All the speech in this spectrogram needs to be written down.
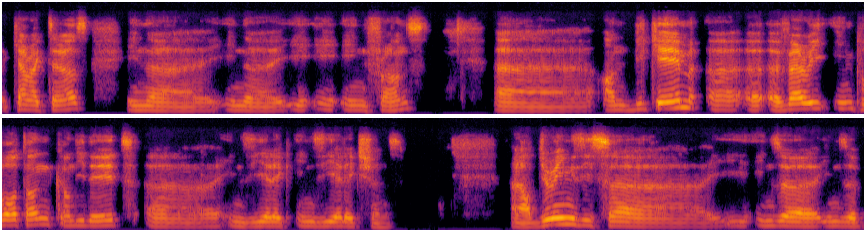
uh, character in, uh, in, uh, in, France. Uh, and became a, a, very important candidate in the in the elections. During this, uh, in the in the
